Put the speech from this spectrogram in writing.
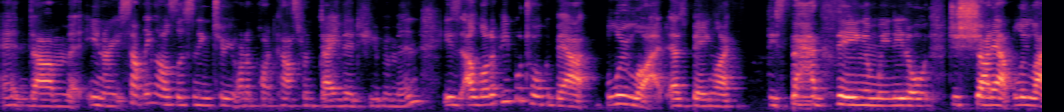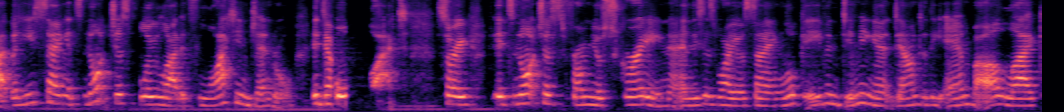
and um, you know something I was listening to on a podcast from David Huberman is a lot of people talk about blue light as being like this bad thing and we need to just shut out blue light but he's saying it's not just blue light it's light in general it's Yep. all light so it's not just from your screen and this is why you're saying look even dimming it down to the amber like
